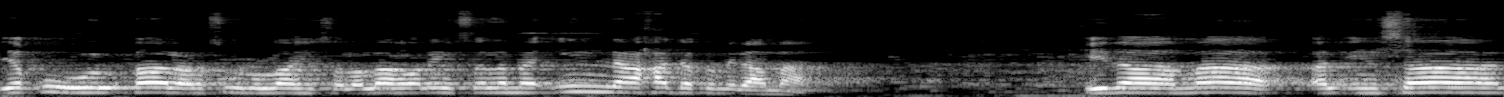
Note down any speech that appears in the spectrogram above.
yaquul qaala rasuulu llaahi sala allahu alayh wasalam ina axadakum idaa maat idaa maat alinsaan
